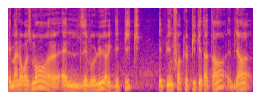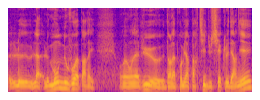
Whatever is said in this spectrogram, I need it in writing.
et malheureusement elles évoluent avec des pics, et puis une fois que le pic est atteint, eh bien le, la- le monde nouveau apparaît. Euh, On a vu euh, dans la première partie du siècle dernier,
